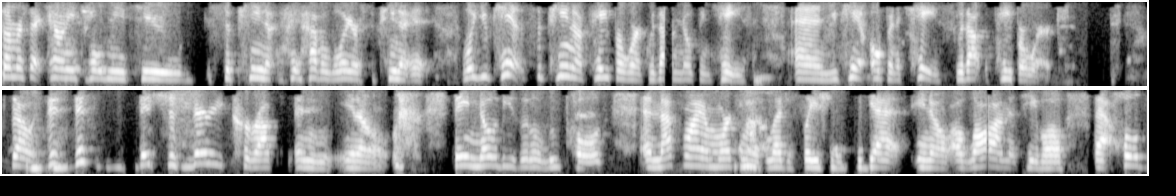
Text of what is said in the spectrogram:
Somerset County told me to subpoena, have a lawyer subpoena it. Well, you can't subpoena paperwork without an open case, and you can't open a case without the paperwork. So this, this, it's just very corrupt, and you know, they know these little loopholes, and that's why I'm working with legislation to get you know a law on the table that holds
